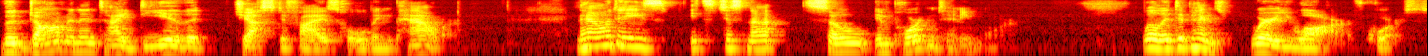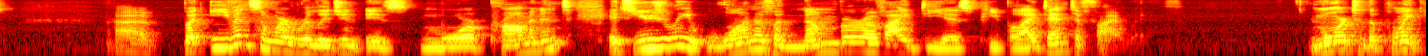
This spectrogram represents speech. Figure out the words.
the dominant idea that justifies holding power. Nowadays, it's just not so important anymore. Well, it depends where you are, of course. Uh, but even somewhere religion is more prominent, it's usually one of a number of ideas people identify with. More to the point,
